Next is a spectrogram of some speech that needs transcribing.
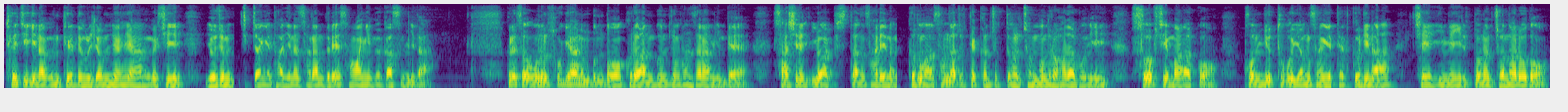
퇴직이나 은퇴 등을 염려해야 하는 것이 요즘 직장에 다니는 사람들의 상황인 것 같습니다. 그래서 오늘 소개하는 분도 그러한 분 중 한 사람인데 사실 이와 비슷한 사례는 그동안 상가주택 건축 등을 전문으로 하다 보니 수없이 많았고 본 유튜브 영상의 댓글이나 제 이메일 또는 전화로도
